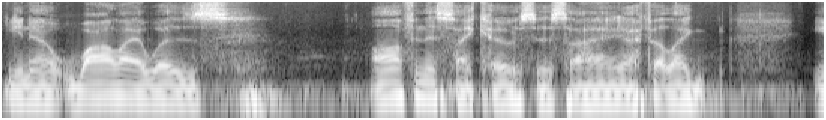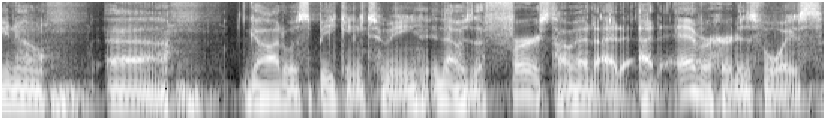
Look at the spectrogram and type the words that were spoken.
you know, while I was off in this psychosis, I, I felt like, you know, uh, God was speaking to me. And that was the first time I'd, I'd, I'd ever heard his voice.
